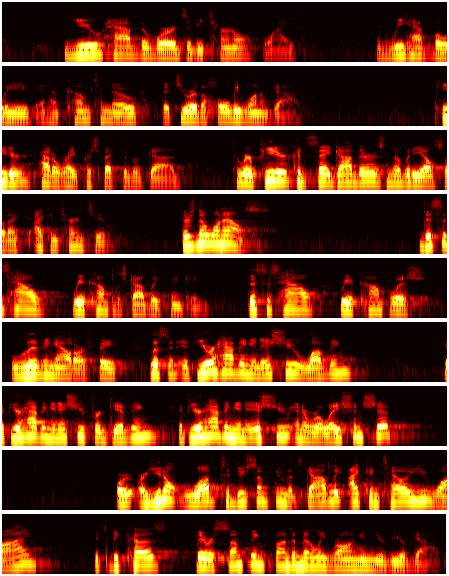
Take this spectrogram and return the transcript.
You have the words of eternal life, and we have believed and have come to know that you are the Holy One of God. Peter had a right perspective of God to where Peter could say, God, there is nobody else that I, I can turn to. There's no one else. This is how we accomplish godly thinking. This is how we accomplish living out our faith. Listen, if you're having an issue loving, if you're having an issue forgiving, if you're having an issue in a relationship, or, or you don't love to do something that's godly, I can tell you why. It's because there is something fundamentally wrong in your view of God.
